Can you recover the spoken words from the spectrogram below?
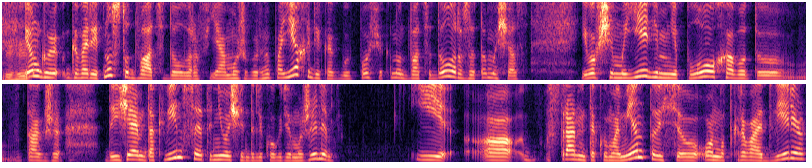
Мгм. И он говор- говорит, ну, 120 долларов. Я мужу говорю, ну, поехали, как бы, пофиг, ну, 20 долларов, зато мы сейчас. И, в общем, мы едем, мне плохо, вот э, также доезжаем до Квинса, это не очень далеко, где мы жили. И э, странный такой момент, то есть э, он открывает двери,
